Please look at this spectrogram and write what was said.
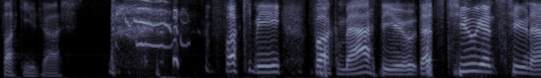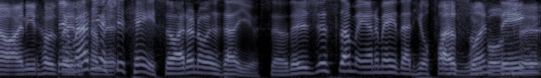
Fuck you, Josh. fuck me, fuck Matthew. That's two against two now. I need Jose Hey, to Matthew come has in. shit taste, so I don't know what to tell you. So there's just some anime that he'll find That's some one thing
